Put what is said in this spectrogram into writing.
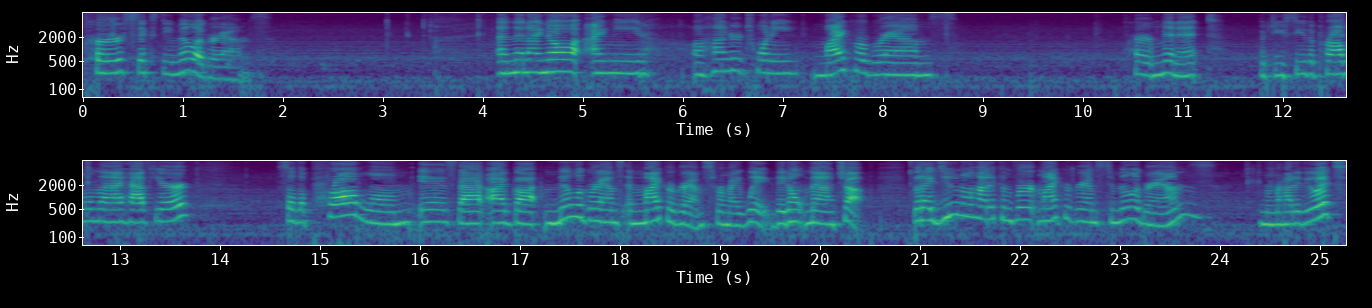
per 60 milligrams. And then I know I need 120 micrograms per minute. But do you see the problem that I have here? So the problem is that I've got milligrams and micrograms for my weight. They don't match up. But I do know how to convert micrograms to milligrams. Remember how to do it?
